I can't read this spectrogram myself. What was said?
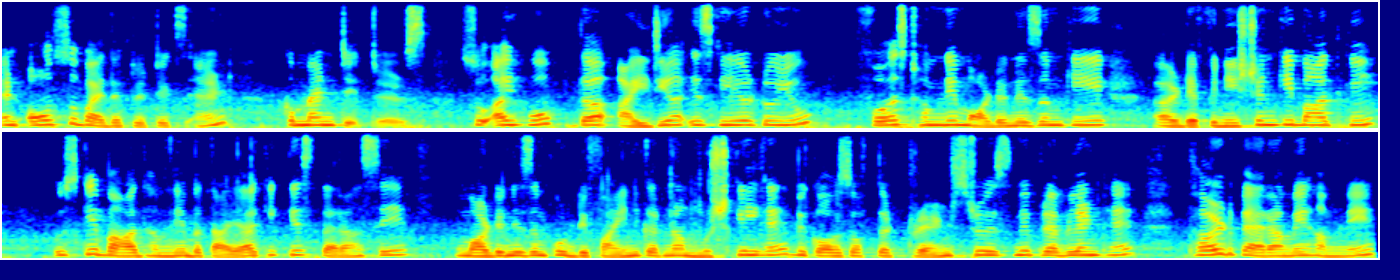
and also by the critics and commentators. So I hope the idea is clear to you. First हमने मॉडर्निज़म की डेफिनेशन uh, की बात की उसके बाद हमने बताया कि किस तरह से मॉडर्निज़म को डिफ़ाइन करना मुश्किल है बिकॉज़ ऑफ़ द ट्रेंड्स जो इसमें प्रेवलेंट हैं। थर्ड पैरा में हमने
